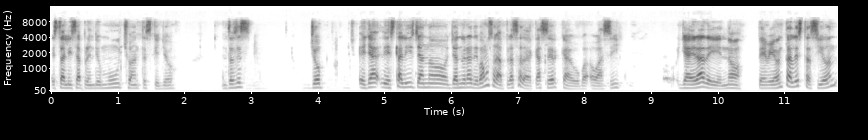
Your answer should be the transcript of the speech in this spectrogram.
Esta Liz aprendió mucho antes que yo. Entonces, yo, ella, esta Liz ya no, ya no era de vamos a la plaza de acá cerca o, así. Ya era de no, te veo en tal estación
